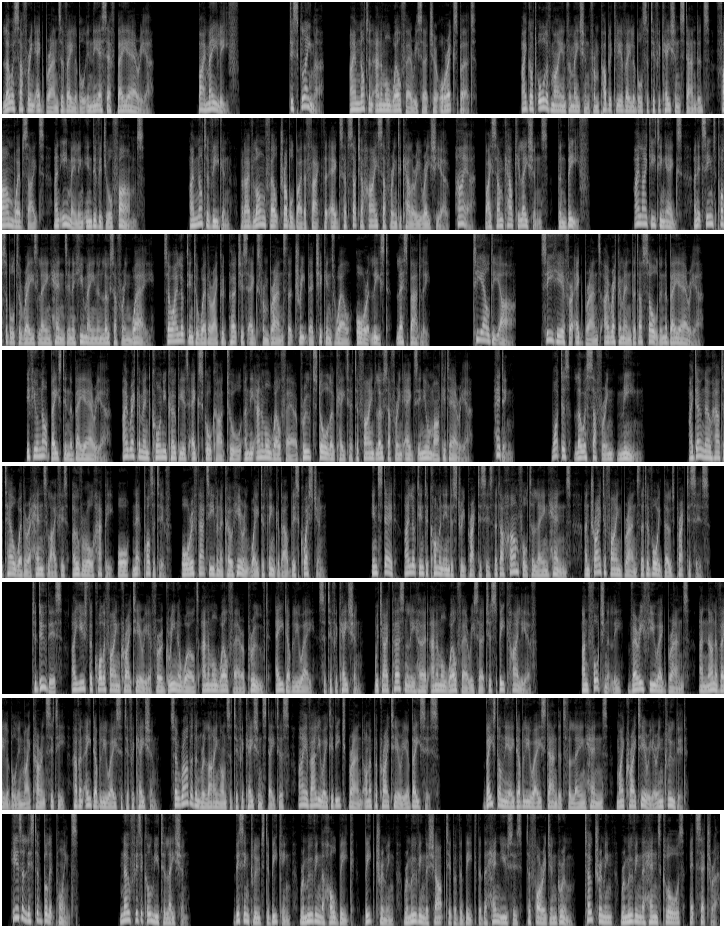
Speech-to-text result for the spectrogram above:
lower suffering egg brands available in the SF Bay area. By mayleaf. Disclaimer I am not an animal welfare researcher or expert. I got all of my information from publicly available certification standards, farm websites, and emailing individual farms. I'm not a vegan, but I've long felt troubled by the fact that eggs have such a high suffering to calorie ratio, higher, by some calculations, than beef. I like eating eggs, and it seems possible to raise laying hens in a humane and low suffering way, so I looked into whether I could purchase eggs from brands that treat their chickens well, or at least, less badly. TLDR. See here for egg brands I recommend that are sold in the Bay Area. If you're not based in the Bay Area, I recommend Cornucopia's Egg Scorecard tool and the Animal Welfare Approved Store Locator to find low suffering eggs in your market area. Heading What does lower suffering mean? I don't know how to tell whether a hen's life is overall happy or net positive, or if that's even a coherent way to think about this question. Instead, I looked into common industry practices that are harmful to laying hens and tried to find brands that avoid those practices. To do this, I used the qualifying criteria for a Greener World's Animal Welfare Approved AWA certification, which I've personally heard animal welfare researchers speak highly of. Unfortunately, very few egg brands, and none available in my current city, have an AWA certification. So rather than relying on certification status, I evaluated each brand on a per criteria basis. Based on the AWA standards for laying hens, my criteria included. Here's a list of bullet points. No physical mutilation. This includes debeaking, removing the whole beak, beak trimming, removing the sharp tip of the beak that the hen uses to forage and groom, toe trimming, removing the hen's claws, etc.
